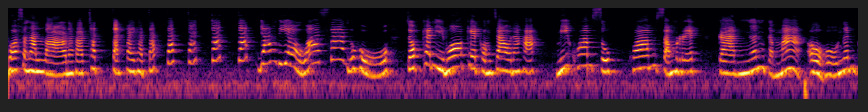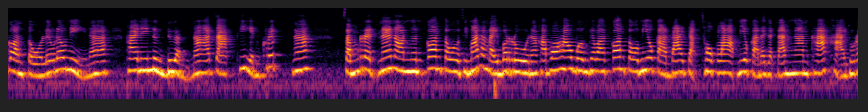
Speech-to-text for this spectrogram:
บอสนันลาวนะคะ ชัดจัดไปค่ะ จัดจัดจัดจัดจัดย่างเดียวว่าสั้นโอ้โห จบแค่นี้พ่อเคสของเจ้านะคะ มีความสุขความสำเร็จการเงินกับมาโอ้โห เงินก่อนโตเร็วๆนี่นะคะภายในหนึ่งเดือนนะคะจากที่เห็นคลิปนะะ สำเร็จแน่นอนเงินก้อนโตสิมาทางไหนบรูนะคะเพราะเฮาเบิงแค่ว่าก้อนโตมีโอกาสได้จากโชคลาภมีโอกาสได้จากการงานค้าขายธุร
